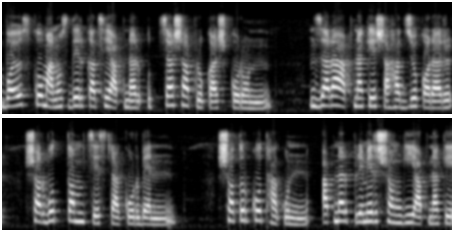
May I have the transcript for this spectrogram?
বয়স্ক মানুষদের কাছে আপনার উচ্চাসা প্রকাশ করুন। যারা আপনাকে সাহায্য করার সর্বোত্তম চেষ্টা করবেন। সতর্ক থাকুন, আপনার প্রেমের সঙ্গী আপনাকে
